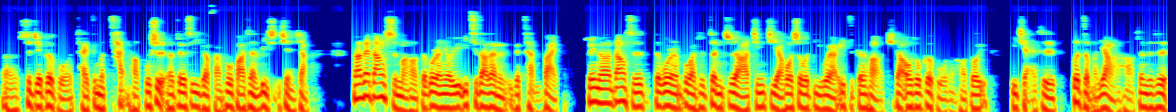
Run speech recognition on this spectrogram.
呃世界各国才这么惨哈，不是，呃这是一个反复发生的历史现象。那在当时嘛哈，德国人由于一次大战的一个惨败。所以呢，当时德国人不管是政治啊、经济啊或社会地位啊，一直跟哈其他欧洲各国呢哈都比起来是不怎么样了哈，甚至是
